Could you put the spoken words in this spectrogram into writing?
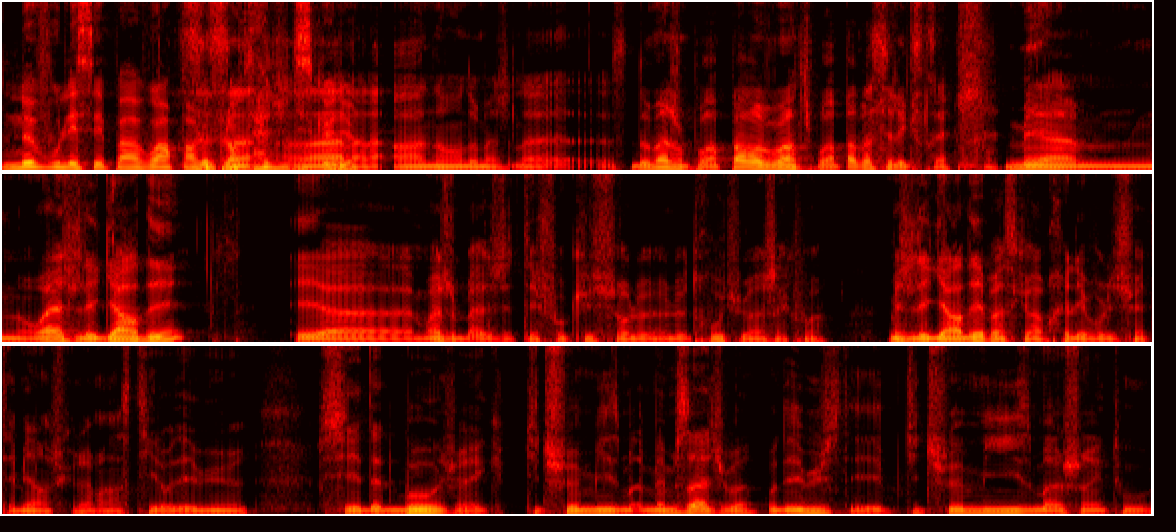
ne vous laissez pas avoir par le ça. plantage du disque Ah dur. là là. Ah non, dommage. Euh, C'est dommage, on pourra pas revoir, tu pourras pas passer l'extrait. Mais euh, ouais, je l'ai gardé. Et euh, moi, je- bah, j'étais focus sur le, le trou, tu vois, à chaque fois. Mais je l'ai gardé parce qu'après, l'évolution était bien. Parce que j'avais un style au début. J'essayais d'être beau, tu vois, avec petite chemise. Même ça, tu vois. Au début, c'était petite chemise, machin et tout.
